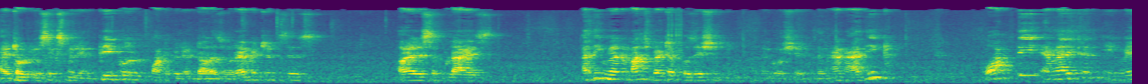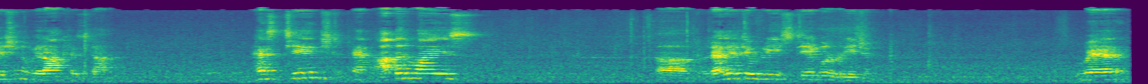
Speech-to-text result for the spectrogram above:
I told you 6 million people, $40 billion of remittances, oil supplies. I think we are in a much better position to negotiate with them. And I think what the American invasion of Iraq has done has changed an otherwise uh, relatively stable region where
